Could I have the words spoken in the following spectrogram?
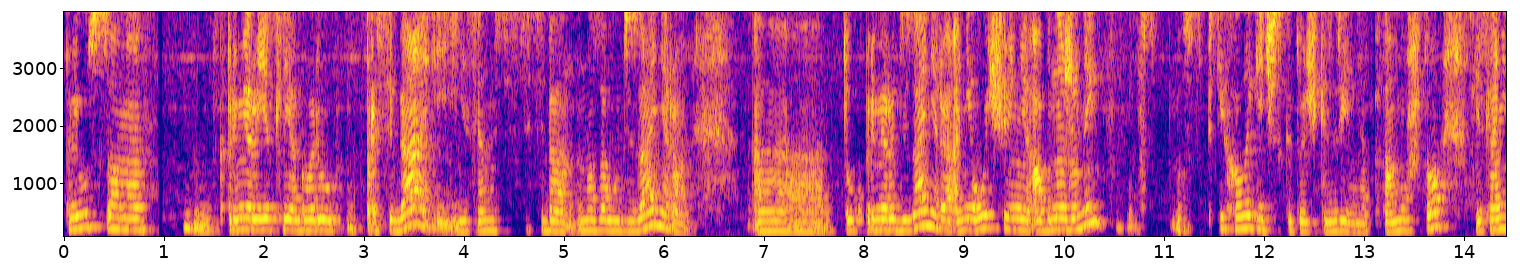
плюсом, к примеру, если я говорю про себя, и если я себя назову дизайнером, Э, то, к примеру, дизайнеры, они очень обнажены с психологической точки зрения, потому что если они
